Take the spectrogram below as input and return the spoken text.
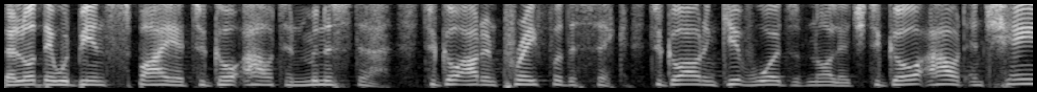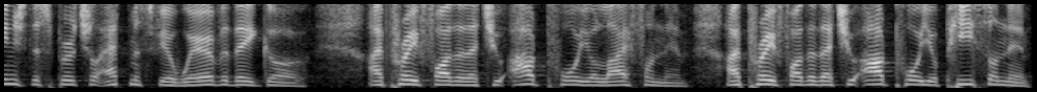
that, Lord, they would be inspired to go out and minister, to go out and pray for the sick, to go out and give words of knowledge, to go out and change the spiritual atmosphere wherever they go. I pray, Father, that you outpour your life on them. I pray, Father, that you outpour your peace on them,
